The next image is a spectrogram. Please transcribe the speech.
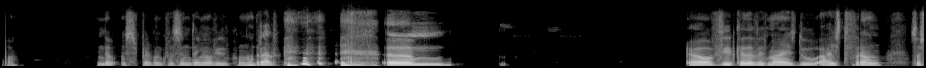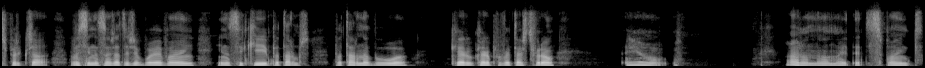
pá. Ainda, espero bem que você não tenha ouvido o cão ladrar. Hum, a ouvir cada vez mais do ah, este verão, só espero que já a vacinação já esteja bué bem e não sei o quê, para estarmos, para estar na boa. Quero, quero aproveitar este verão. Eu, I don't know, mate. At this point,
